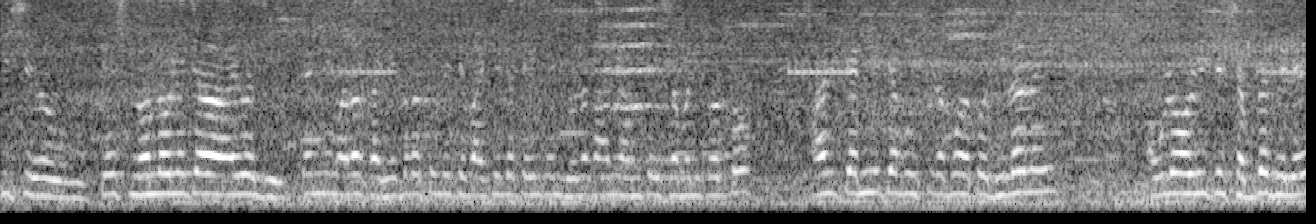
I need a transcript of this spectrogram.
की शि केस नोंदवण्याच्या ऐवजी त्यांनी मला सांगितलं तुम्ही ते बाकीचं टेन्शन घेऊ नका आम्ही आमच्या हिशोबाने करतो. आणि त्यांनी त्या गोष्टीला महत्त्व दिलं नाही. आवडीचे शब्द दिले.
